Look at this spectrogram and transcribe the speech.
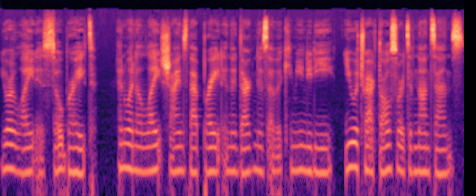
Your light is so bright. And when a light shines that bright in the darkness of a community, you attract all sorts of nonsense.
